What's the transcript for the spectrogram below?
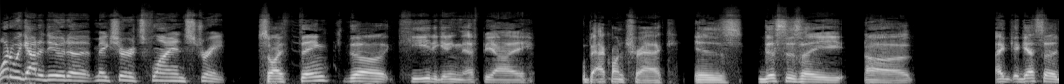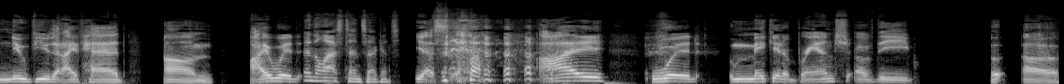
What do we got to do to make sure it's flying straight? So I think the key to getting the FBI back on track is this is a uh I guess a new view that I've had. Um I would In the last 10 seconds. yes. I would make it a branch of the uh, uh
